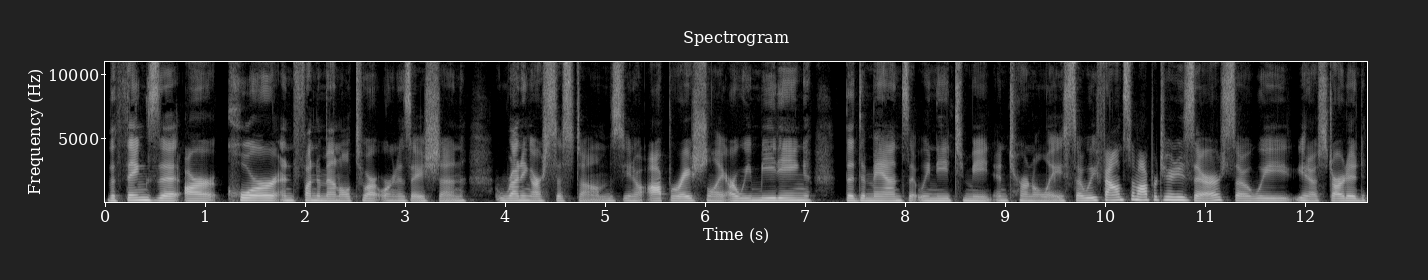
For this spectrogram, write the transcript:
the things that are core and fundamental to our organization, running our systems, you know, operationally? Are we meeting the demands that we need to meet internally. So we found some opportunities there. So we, you know, started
